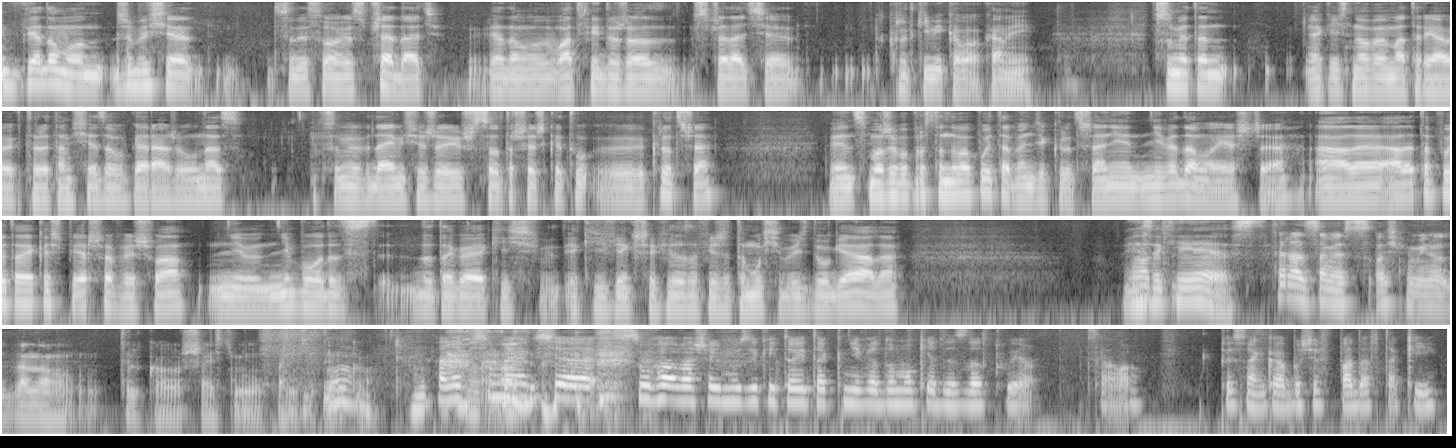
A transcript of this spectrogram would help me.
wiadomo, żeby się w cudzysłowie sprzedać, wiadomo, łatwiej dużo sprzedać się krótkimi kawałkami. W sumie ten jakieś nowe materiały, które tam siedzą w garażu u nas, w sumie wydaje mi się, że już są troszeczkę tu, y, krótsze, więc może po prostu nowa płyta będzie krótsza, nie, nie wiadomo jeszcze, ale, ale ta płyta jakaś pierwsza wyszła, nie, nie było do, do tego jakiejś, jakiejś większej filozofii, że to musi być długie, ale jest No, jakie jest. Teraz zamiast 8 minut będą tylko 6 minut będzie No. tylko. Ale w sumie jak się słucha waszej muzyki, to i tak nie wiadomo kiedy zlatuje cała piosenka, bo się wpada w taki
